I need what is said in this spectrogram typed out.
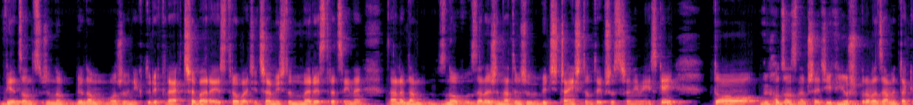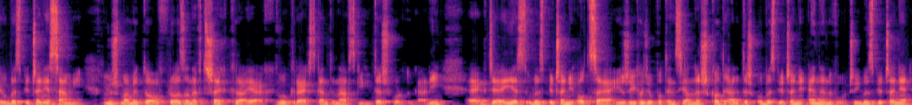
wiedząc, że no wiadomo, może w niektórych krajach trzeba rejestrować i trzeba mieć ten numer rejestracyjny, ale nam znowu zależy na tym, żeby być częścią tej przestrzeni miejskiej, to wychodząc naprzeciw, już wprowadzamy takie ubezpieczenie sami. Już mamy to wprowadzone w trzech krajach, dwóch krajach skandynawskich i też w Portugalii, e, gdzie jest ubezpieczenie OC, jeżeli chodzi o potencjalne szkody, ale też ubezpieczenie NNW, czyli ubezpieczenie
